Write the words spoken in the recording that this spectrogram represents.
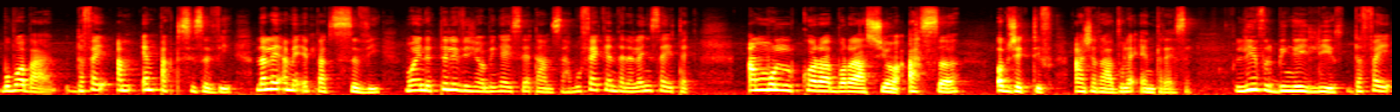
bu boobaa dafay am impact si sa vie nan lay amee impact si sa vie mooy ne télévision bi ngay seetaan sax bu fekkente ne lañ say teg amul collaboration ak sa objectif en général du la intéressé livre bi ngay lire dafay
